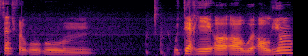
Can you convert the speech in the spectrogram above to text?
interessantes foram o, o, o Terrier ao, ao, ao, Lyon,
